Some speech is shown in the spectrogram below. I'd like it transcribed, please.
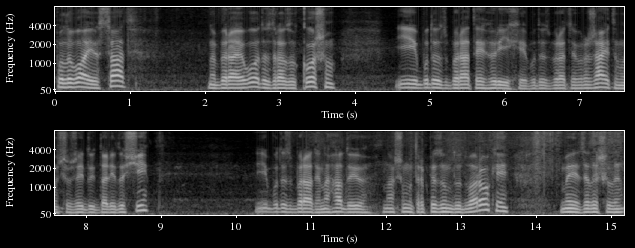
Поливаю сад, набираю воду, зразу кошу і буду збирати горіхи. Буду збирати врожай, тому що вже йдуть далі дощі. І буду збирати. Нагадую, нашому трапезунду 2 роки. Ми залишили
